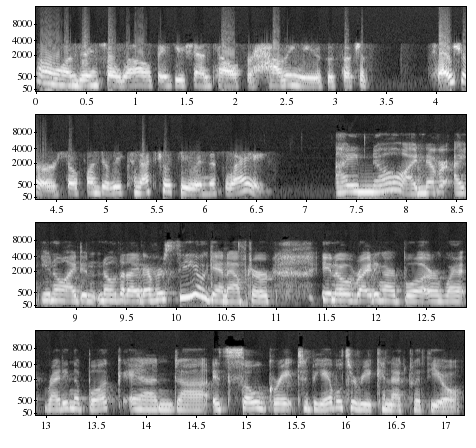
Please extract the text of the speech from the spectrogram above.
Oh, I'm doing so well. Thank you, Chantel, for having me. This is such a pleasure. So fun to reconnect with you in this way. I know. I never, I, you know, I didn't know that I'd ever see you again after, you know, writing our book or writing the book. And uh, it's so great to be able to reconnect with you.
